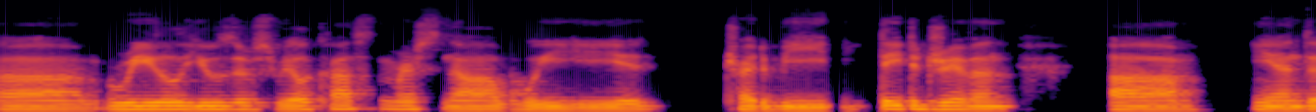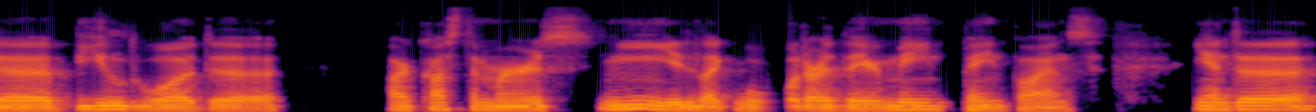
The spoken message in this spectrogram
um, real users, real customers. Now we try to be data driven um, and uh, build what uh, our customers need, like what are their main pain points. And uh,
